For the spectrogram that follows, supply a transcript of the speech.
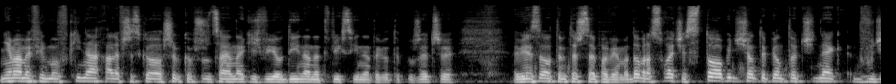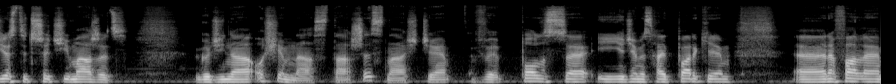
nie mamy filmów w kinach, ale wszystko szybko przerzucają na jakieś VOD, na Netflix i na tego typu rzeczy, więc o tym też sobie powiemy. Dobra, słuchajcie, 155 odcinek, 23 marzec, godzina 18.16 w Polsce i jedziemy z Hyde Parkiem. E, Rafale,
